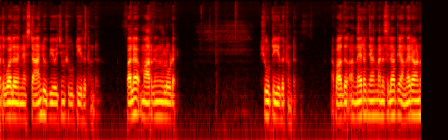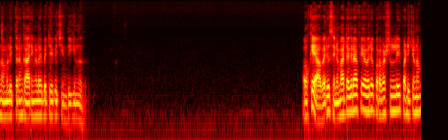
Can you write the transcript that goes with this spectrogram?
അതുപോലെ തന്നെ സ്റ്റാൻഡ് ഉപയോഗിച്ചും ഷൂട്ട് ചെയ്തിട്ടുണ്ട്. പല മാർഗങ്ങളിലൂടെ ഷൂട്ട് ചെയ്തിട്ടുണ്ട്. അപ്പോൾ അത് അന്നേരം ഞാൻ മനസ്സിലാക്കി അന്നേരമാണ് നമ്മൾ ഇത്തരം കാര്യങ്ങളെ പറ്റിയൊക്കെ ചിന്തിക്കുന്നത്. ഓക്കെ അവർ സിനിമാറ്റോഗ്രാഫി അവർ പ്രൊഫഷണലി പഠിക്കണം.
